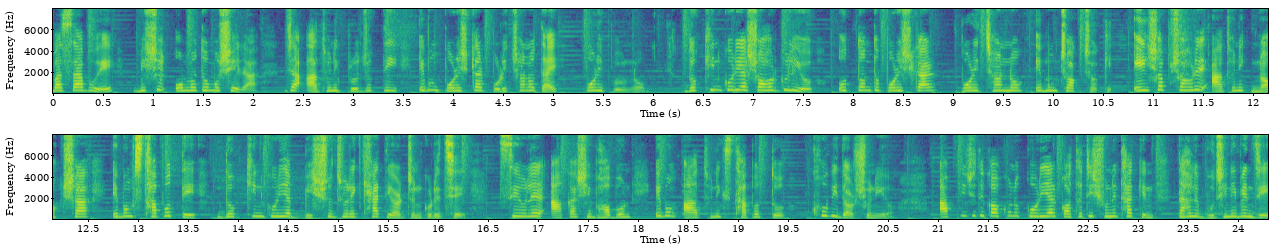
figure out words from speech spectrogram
বা সাবওয়ে বিশ্বের অন্যতম সেরা, যা আধুনিক প্রযুক্তি এবং পরিষ্কার পরিচ্ছন্নতায় পরিপূর্ণ। দক্ষিণ কোরিয়া শহরগুলিও অত্যন্ত পরিষ্কার, পরিচ্ছন্ন এবং চকচকে। এইসব শহরের আধুনিক নকশা এবং স্থাপত্যে দক্ষিণ কোরিয়া বিশ্বজুড়ে খ্যাতি অর্জন করেছে। সিউলের আকাশী ভবন এবং আধুনিক স্থাপত্য খুবই দর্শনীয়। আপনি যদি কখনো কোরিয়ার কথাটি শুনে থাকেন, তাহলে বুঝে নেবেন যে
